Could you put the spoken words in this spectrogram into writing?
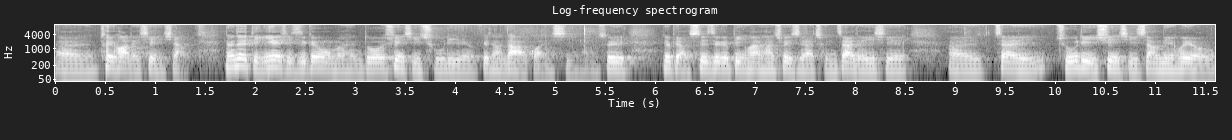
呃退化的现象。那这顶叶其实跟我们很多讯息处理有非常大的关系啊，所以就表示这个病患他确实还存在的一些呃在处理讯息上面会有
